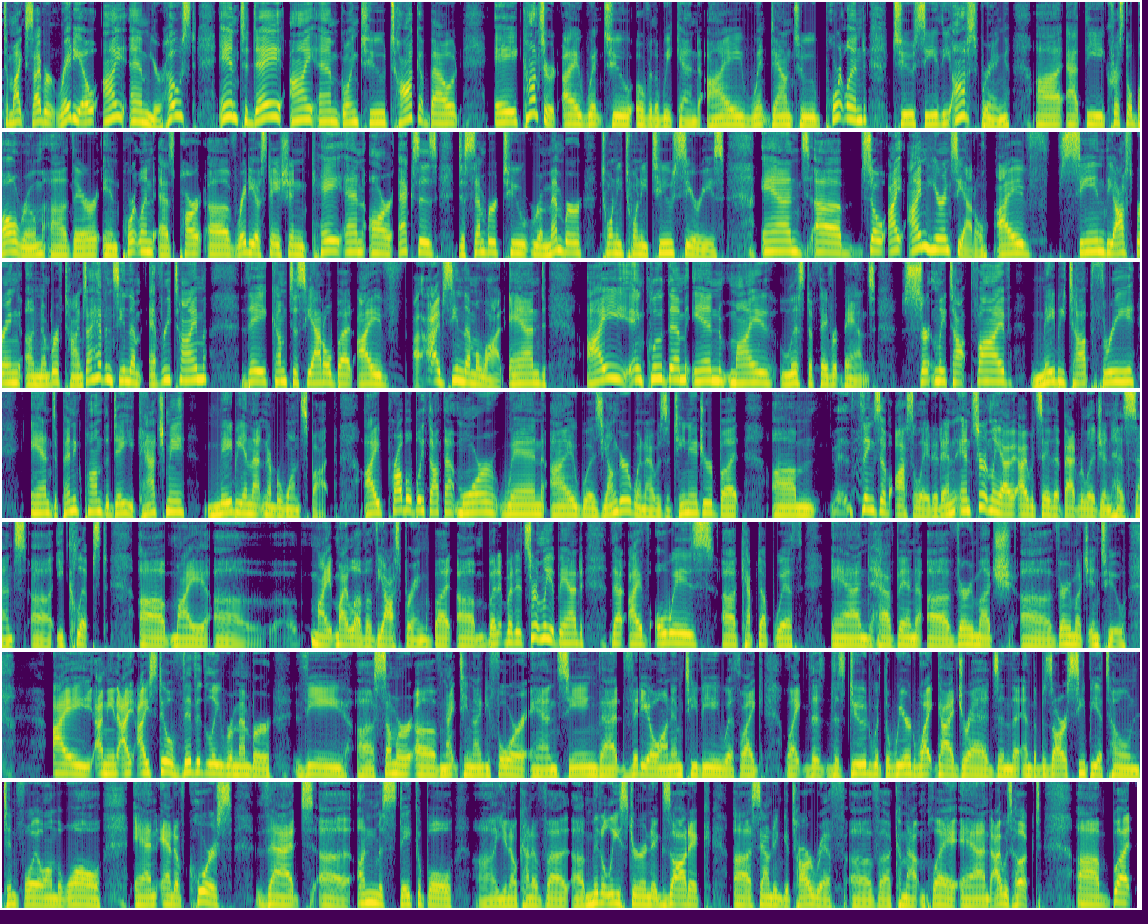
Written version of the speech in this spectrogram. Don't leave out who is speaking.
Speaker 1: Back to Mike Seibert Radio. I am your host, and today I am going to talk about a concert I went to over the weekend. I went down to Portland to see The Offspring uh, at the Crystal Ballroom uh, there in Portland as part of radio station KNRK's December to Remember 2022 series. And uh, so I, I'm here in Seattle. I've seen The Offspring a number of times. I haven't seen them every time they come to Seattle, but I've I've seen them a lot, and I include them in my list of favorite bands. Certainly top five, maybe top three, and depending upon the day you catch me, maybe in that number one spot. I probably thought that more when I was younger, when I was a teenager, but um, things have oscillated, and and certainly I, I, would say that Bad Religion has since uh, eclipsed uh, my uh, my my love of the Offspring, but um, but but it's certainly a band that I've always uh, kept up with and have been uh, very much uh, very much into. I I mean I, I still vividly remember the uh, summer of 1994 and seeing that video on MTV with like like this this dude with the weird white guy dreads and the and the bizarre sepia tone tinfoil on the wall and and of course that uh, unmistakable uh, you know kind of uh, Middle Eastern exotic uh, sounding guitar riff of uh, "Come Out and Play" and I was hooked. but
